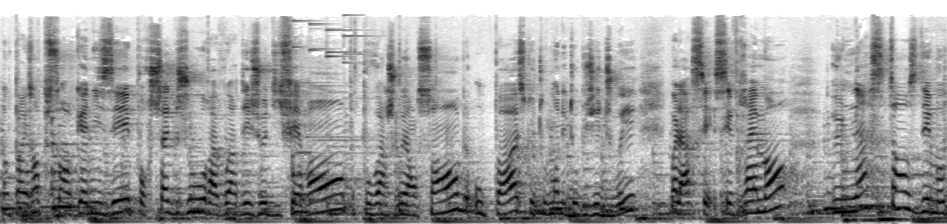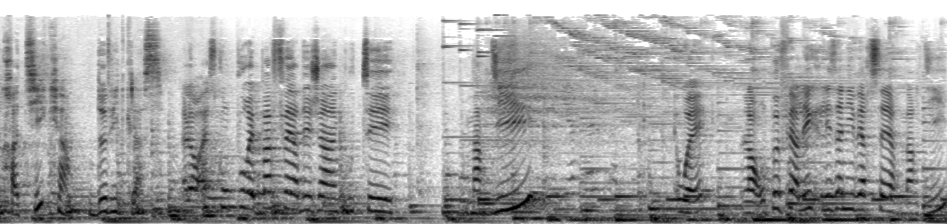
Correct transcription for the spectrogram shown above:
Donc par exemple, s'organiser pour chaque jour avoir des jeux différents, pour pouvoir jouer ensemble ou pas, est-ce que tout le monde est obligé de jouer? Voilà, c'est vraiment une instance démocratique de vie de classe. Alors, est-ce qu'on pourrait pas faire déjà un goûter mardi Ouais. Alors, on peut faire les, anniversaires mardi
